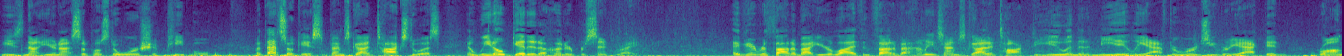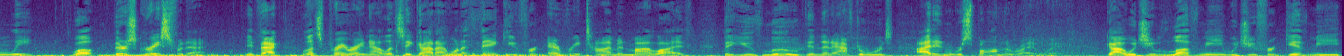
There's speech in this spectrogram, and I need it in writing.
He's not you're not supposed to worship people. But that's okay. Sometimes God talks to us and we don't get it 100% right. Have you ever thought about your life and thought about how many times God had talked to you and then immediately afterwards you reacted wrongly? Well, there's grace for that. In fact, let's pray right now. Let's say, God, I want to thank you for every time in my life that you've moved and then afterwards I didn't respond the right way. God, would you love me? Would you forgive me?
